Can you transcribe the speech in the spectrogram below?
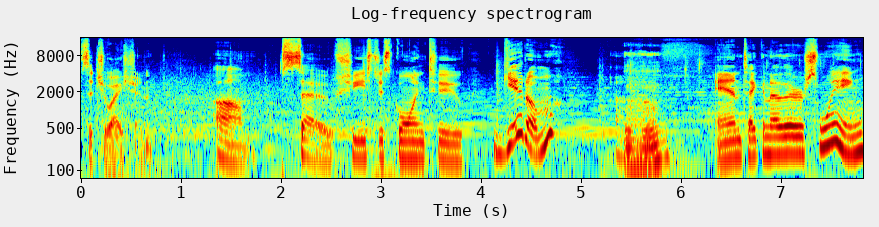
situation. Um, so she's just going to get him um, and take another swing.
